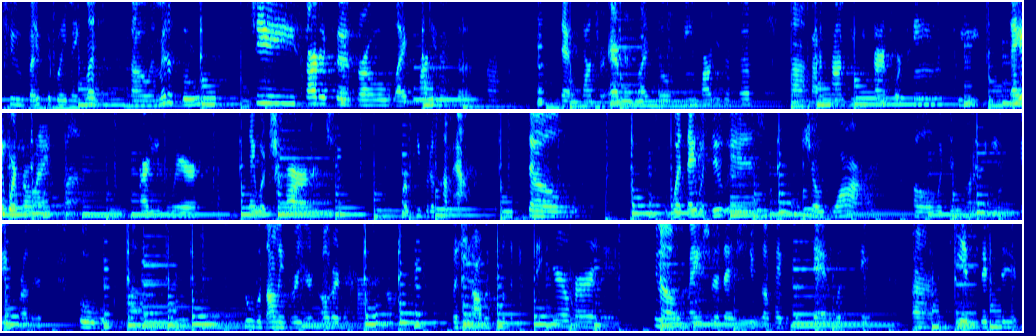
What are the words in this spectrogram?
to basically make money. So in middle school, she started to throw like parties and stuff um, that weren't your average like little teen parties and stuff. Um, by the time Pinky turned 14, we they were throwing um, parties where they would charge for people to come out. So what they would do is Jawar Cole, which is one of Pinky's big brothers, who um, who was only three years older than her, um, but he always felt that he could take care of her and you know made sure that she was okay because dad wasn't there. Um, he insisted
